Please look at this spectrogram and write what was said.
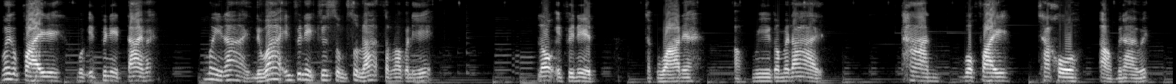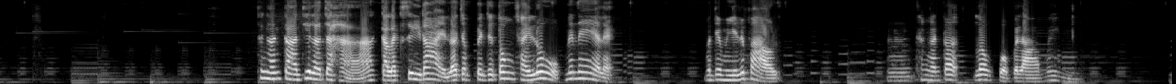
ไม่กับไฟบวก Infinite ได้ไหม ไม่ได้ หรือว่า Infinite คือสูงสุดละสำหรับวันนี้ โลก Infinite จักรวาลเนี่ยอ้ามีก็ไม่ได้ ทานบวกไฟชาโคอ้าวไม่ได้เว้ย ถ้างั้นการที่เราจะหากาแล็กซี่ได้เราจำเป็นจะต้องใช้โลกแน่ๆแหละ มันจะมีหรือเปล่า อืมถ้างั้นก็โลกบวกเวลาไม่มี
